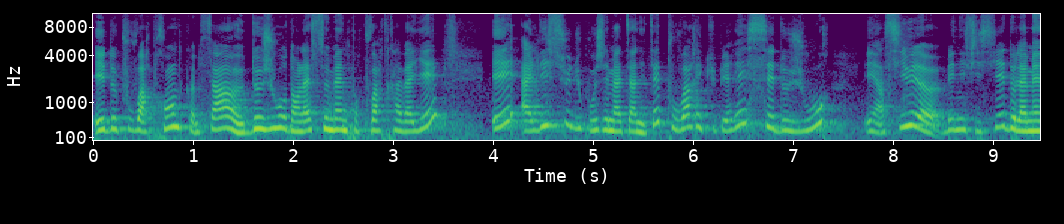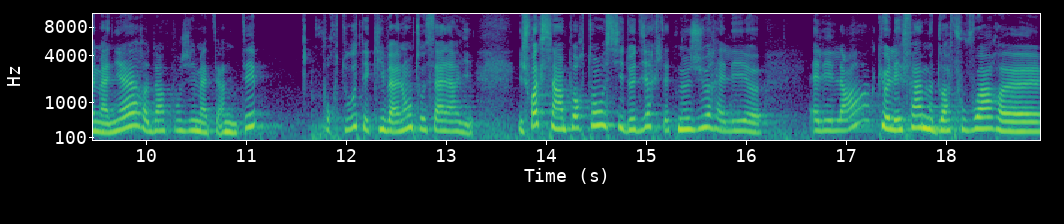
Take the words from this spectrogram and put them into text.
et de pouvoir prendre comme ça deux jours dans la semaine pour pouvoir travailler et à l'issue du congé maternité pouvoir récupérer ces deux jours et ainsi euh, bénéficier de la même manière d'un congé maternité pour toutes, équivalente aux salariés. Et je crois que c'est important aussi de dire que cette mesure, elle est, euh, elle est là, que les femmes doivent pouvoir euh,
